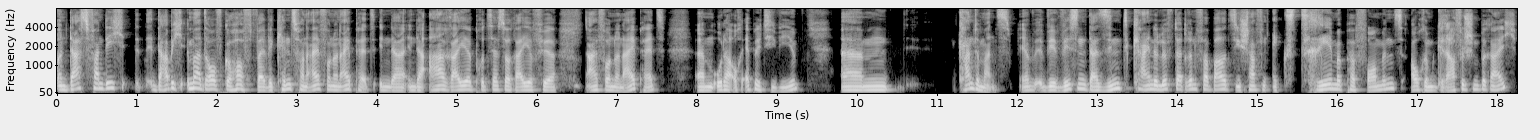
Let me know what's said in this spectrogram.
Und das fand ich, da habe ich immer drauf gehofft, weil wir kennen es von iPhone und iPad in der in der A-Reihe Prozessorreihe für iPhone und iPad ähm, oder auch Apple TV. Ähm, kannte man's. Ja, wir wissen, da sind keine Lüfter drin verbaut. Sie schaffen extreme Performance, auch im grafischen Bereich.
